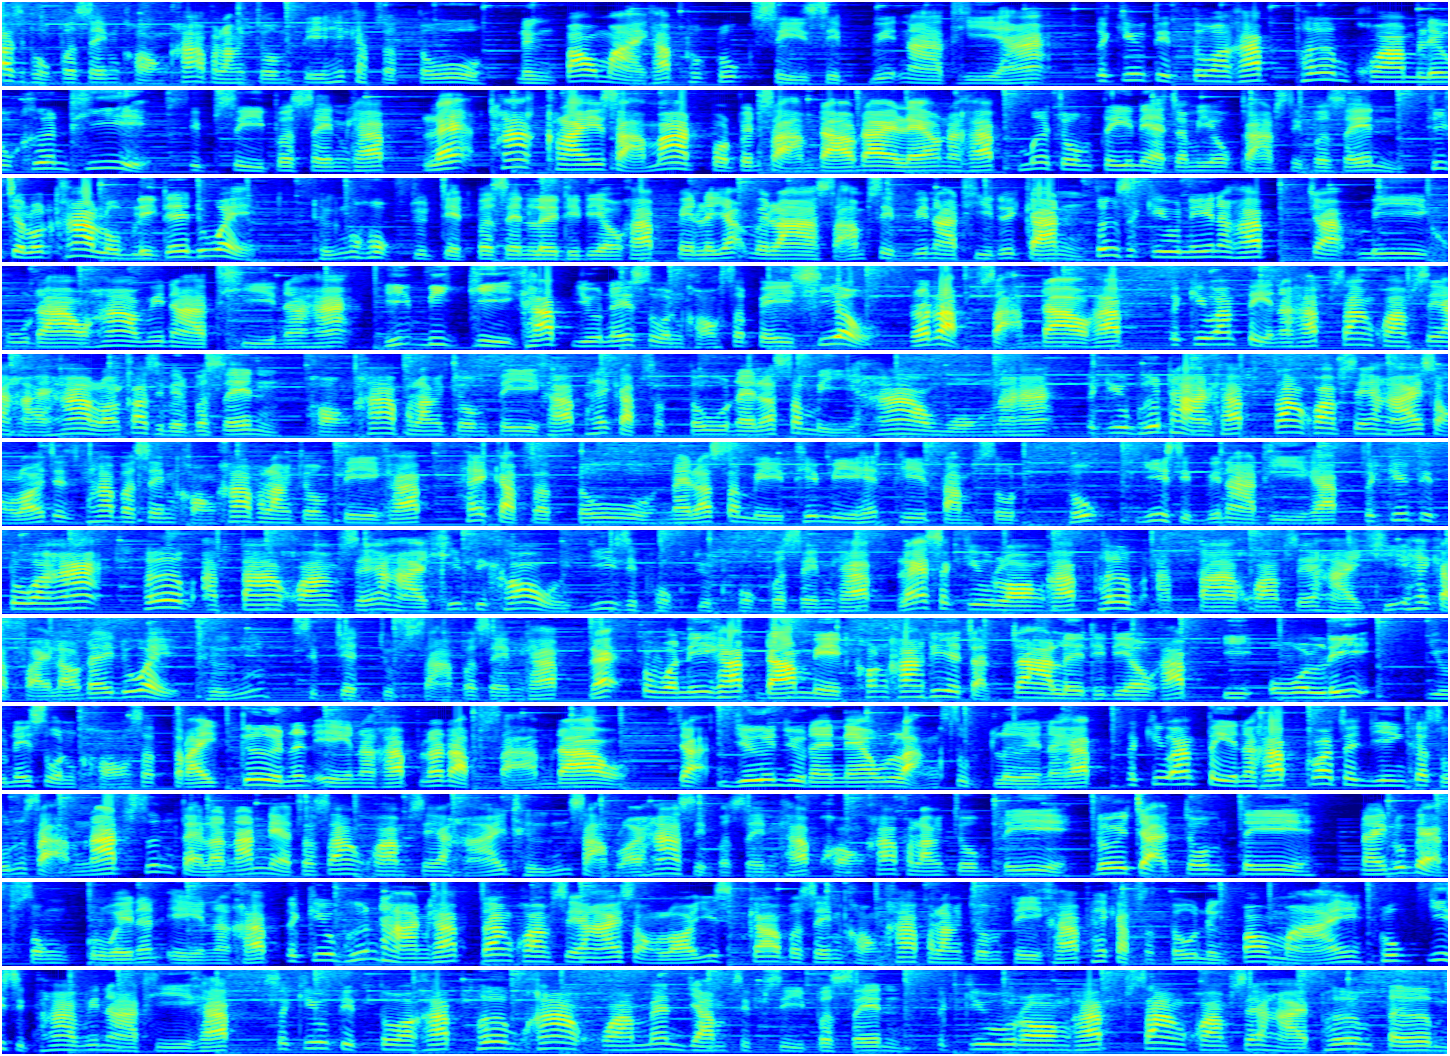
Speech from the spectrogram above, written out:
396%ของค่าพลังโจมตีให้กับศัตรู 1 เป้าหมายครับทุก ๆ 40 วินาทีฮะ สกิลติดตัวครับ เพิ่มความเร็วเคลื่อนที่ 14%ครับ และถ้าใครสามารถปลดเป็น 3 ดาวได้แล้วนะครับ เมื่อโจมตีเนี่ยจะมีโอกาส 10%ที่จะลดค่าหลบหลีกได้ด้วย ถึง 6.7%เลยทีเดียวครับ เป็นระยะเวลา 30 วินาทีด้วยกัน ซึ่งสกิลนี้นะครับ จะมีคูดาว 5 วินาทีนะฮะฮิบิกิครับ อยู่ในส่วนของสเปเชียลระดับ 3 ดาวครับ สกิลอันตินะครับ สร้างความเสียหาย 591%ของค่าพลังโจมตีครับ ให้กับศัตรูในรัศมี 5 วงนะฮะ สกิลพื้นฐานครับ สร้างความเสียหาย 275%ของค่าพลังโจมตีครับ ให้กับศัตรูในรัศมีที่มี HP ต่ำสุดทุก 20 วินาทีครับ สกิลติดตัวฮะ เพิ่มอัตราความเสียหายคิติคอล26.6%ครับ และสกิลรองครับ เพิ่มอัตราความเสียหายคิให้กับฝ่ายเราได้ด้วยถึง 17.3%ครับ และตัวนี้ครับ ดาเมจค่อนข้างที่จะจัดจ้าเลยทีเดียวครับอีโอลิอยู่ในส่วนของสไตรเกอร์นั่นเองนะครับ ระดับ 3 ดาว จะยืนอยู่ในแนวหลังสุดเลยนะครับสกิลอันตีนะครับ ก็จะยิงกระสุน 3 นัด ซึ่งแต่ละนัดเนี่ยจะสร้างความเสียหายถึง 350%ครับ ของค่าพลังโจมตี โดยจะโจมตี ในรูปแบบทรงกลวยนั่นเองนะครับสกิลพื้นฐานครับสร้างความเสียหาย 229%ของค่าพลังโจมตีครับให้กับศัตรู1เป้าหมายทุก 25 วินาทีครับสกิลติดตัวครับเพิ่มค่าความแม่นยำ 14%สกิลรองครับสร้างความเสียหายเพิ่มเติม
